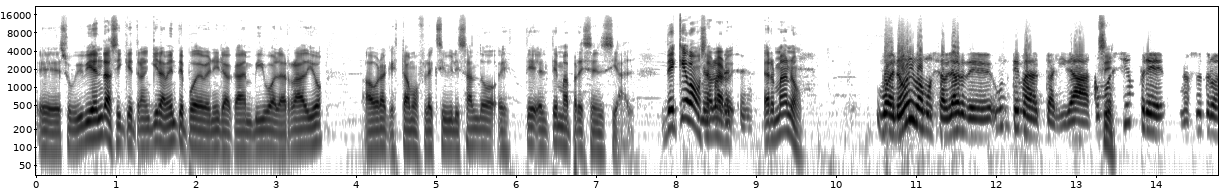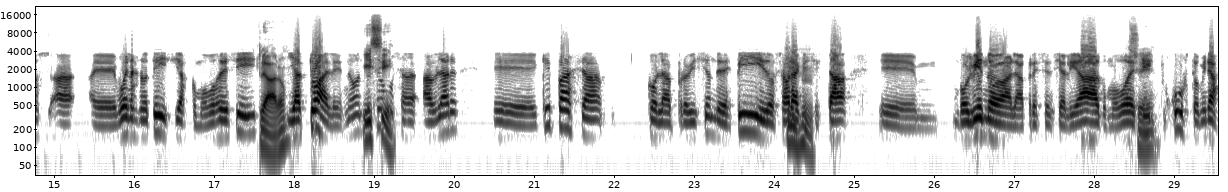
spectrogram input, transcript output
eh, su vivienda, así que tranquilamente puede venir acá en vivo a la radio ahora que estamos flexibilizando este, el tema presencial. ¿De qué vamos Me a hablar, parece. hermano? Bueno, hoy vamos a hablar de un tema de actualidad. Como Sí. siempre, nosotros, ah, eh, buenas noticias, como vos decís, Claro. y actuales, ¿no? Y Entonces sí. vamos a hablar eh, qué pasa con la provisión de despidos, ahora que se está eh, volviendo a la presencialidad, como vos Sí. decís, justo, mirá,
